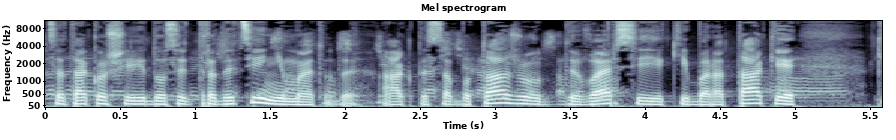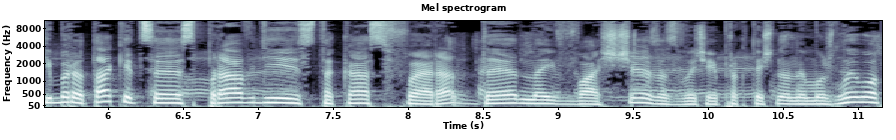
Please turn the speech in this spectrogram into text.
це також і досить традиційні методи: акти саботажу, диверсії, кібератаки. Кібератаки це справді така сфера, де найважче, зазвичай практично неможливо,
